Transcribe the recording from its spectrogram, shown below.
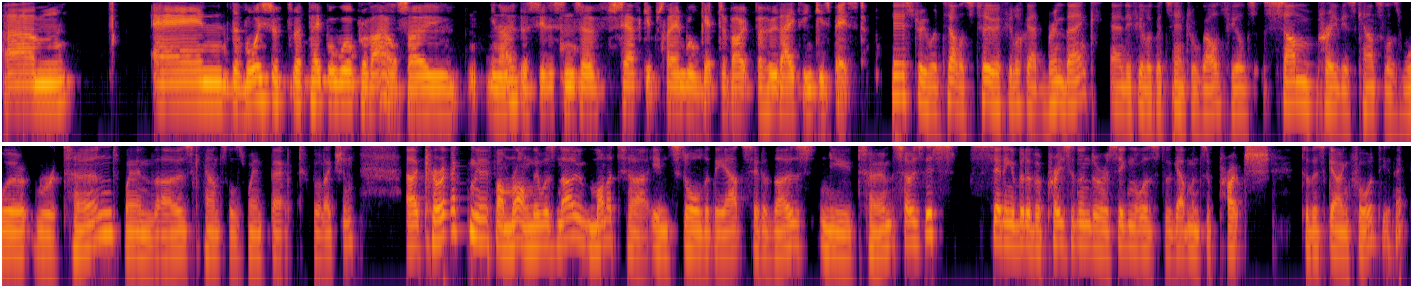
Um, and the voice of the people will prevail. So, you know, the citizens of South Gippsland will get to vote for who they think is best. History would tell us too, if you look at Brimbank and if you look at Central Goldfields, some previous councillors were returned when those councils went back to election. Uh, correct me if I'm wrong, there was no monitor installed at the outset of those new terms. So is this setting a bit of a precedent or a signal as to the government's approach to this going forward, do you think?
